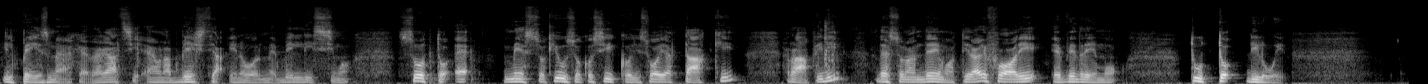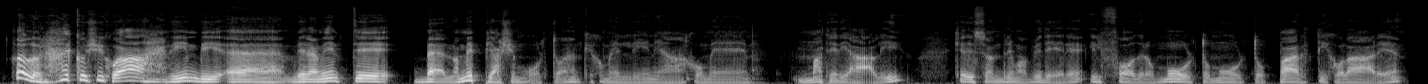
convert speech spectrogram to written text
il pacemaker. Ragazzi, è una bestia enorme, bellissimo. Sotto è messo chiuso così con i suoi attacchi rapidi. Adesso lo andremo a tirare fuori e vedremo tutto di lui. Allora, eccoci qua, bimbi, è veramente bello, a me piace molto, eh, anche come linea, come materiali, che adesso andremo a vedere, il fodero molto molto particolare,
